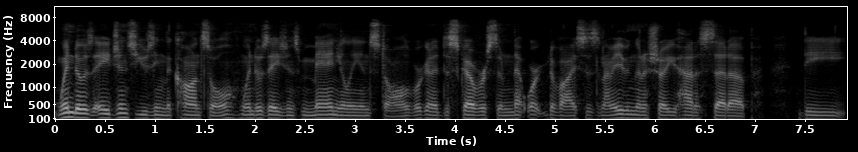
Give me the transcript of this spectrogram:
Windows agents using the console, Windows agents manually installed. We're going to discover some network devices, and I'm even going to show you how to set up the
